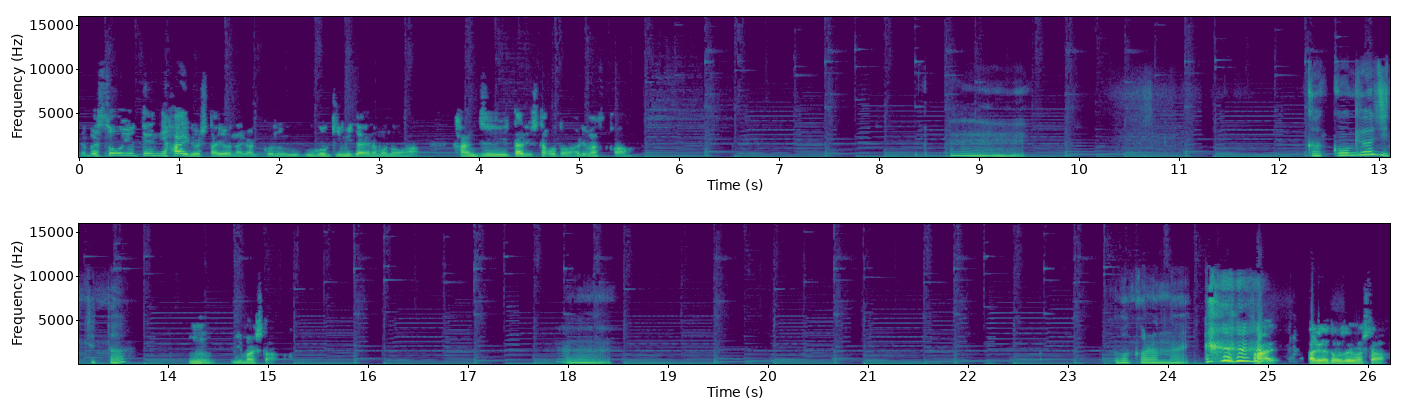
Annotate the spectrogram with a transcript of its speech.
やっぱりそういう点に配慮したような学校の動きみたいなものは感じたりしたことはありますか？うん。学校行事って言った？うん、言いました。うん。わからない。はい、ありがとうございました。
